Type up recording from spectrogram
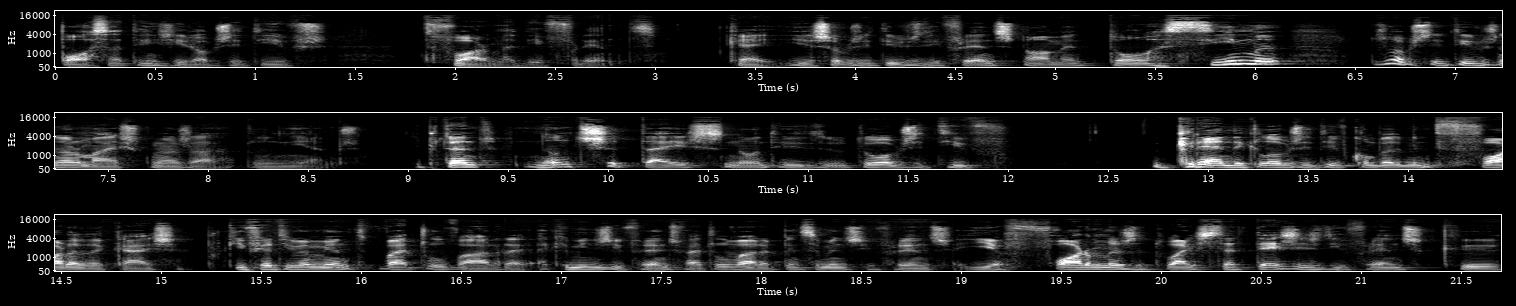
possa atingir objetivos de forma diferente. Okay? E esses objetivos diferentes normalmente estão acima dos objetivos normais que nós já delineamos. E, portanto, não te chateies se não atingires o teu objetivo grande, aquele objetivo completamente fora da caixa, porque efetivamente vai-te levar a caminhos diferentes, vai-te levar a pensamentos diferentes e a formas de atuar, estratégias diferentes que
